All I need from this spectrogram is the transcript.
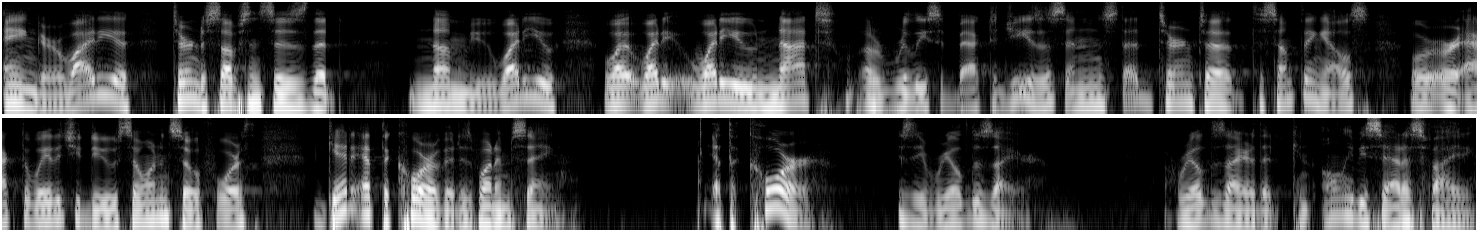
anger? Why do you turn to substances that numb you? Why do you why why do why do you not uh, release it back to Jesus and instead turn to to something else or or act the way that you do, so on and so forth? Get at the core of it is what I'm saying. At the core is a real desire. A real desire that can only be satisfied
